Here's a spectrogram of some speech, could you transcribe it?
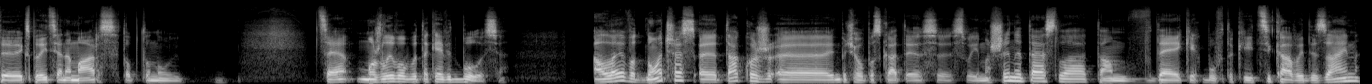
експедиція на Марс, тобто, ну це можливо би таке відбулося. Але водночас е, також е, він почав випускати свої машини Тесла. Там в деяких був такий цікавий дизайн,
